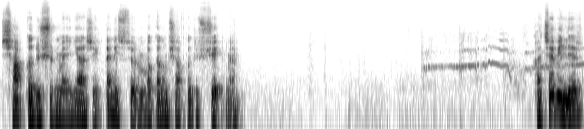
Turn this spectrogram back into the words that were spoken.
Şapka düşürmeyi gerçekten istiyorum. Bakalım şapka düşecek mi? Kaçabilir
